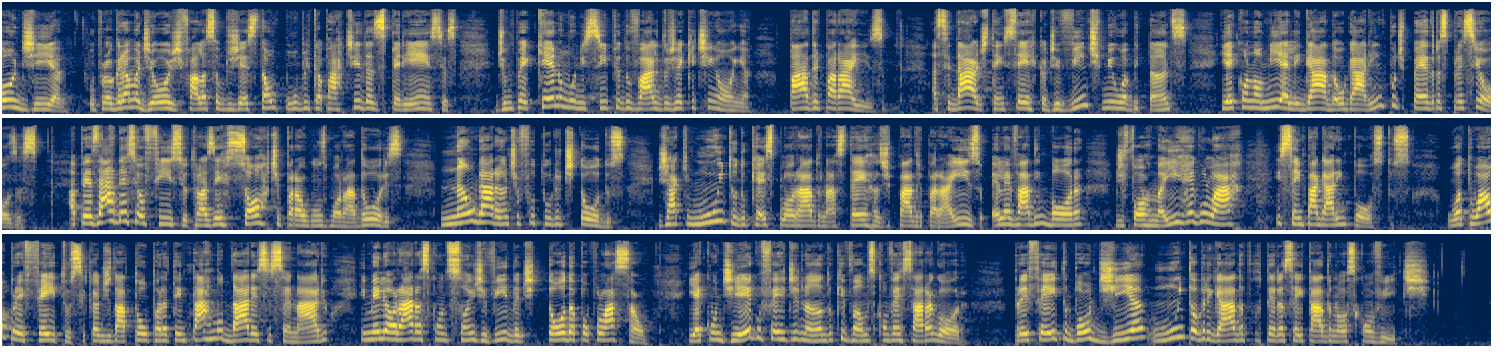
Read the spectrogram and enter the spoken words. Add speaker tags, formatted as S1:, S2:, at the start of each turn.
S1: Bom dia. O programa de hoje fala sobre gestão pública a partir das experiências de um pequeno município do Vale do Jequitinhonha, Padre Paraíso. A cidade tem cerca de 20 mil habitantes e a economia é ligada ao garimpo de pedras preciosas. Apesar desse ofício trazer sorte para alguns moradores, não garante o futuro de todos, já que muito do que é explorado nas terras de Padre Paraíso é levado embora de forma irregular e sem pagar impostos. O atual prefeito se candidatou para tentar mudar esse cenário e melhorar as condições de vida de toda a população. E é com Diego Ferdinando que vamos conversar agora. Prefeito, bom dia. Muito obrigada por ter aceitado o nosso convite.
